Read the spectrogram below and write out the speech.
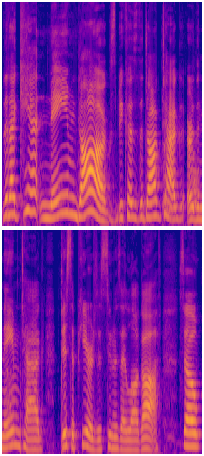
that I can't name dogs because the dog tag or the name tag disappears as soon as I log off. So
